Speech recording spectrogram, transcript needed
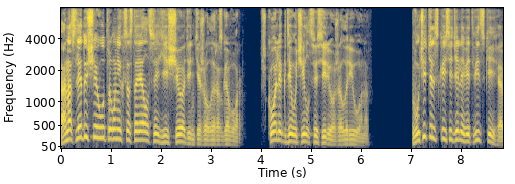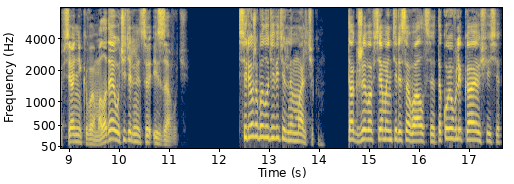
А на следующее утро у них состоялся еще один тяжелый разговор. В школе, где учился Сережа Ларионов. В учительской сидели Ветвицкий, Овсянникова, молодая учительница и завуч. Сережа был удивительным мальчиком. Так живо всем интересовался, такой увлекающийся,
